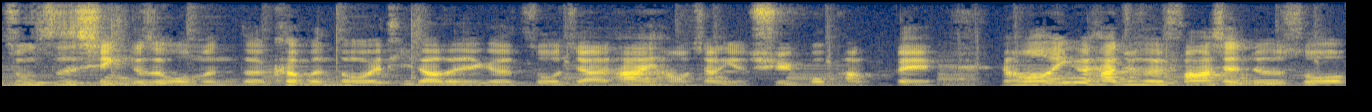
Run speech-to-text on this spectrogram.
朱自清，就是我们的课本都会提到的一个作家，他好像也去过庞贝。然后因为他就会发现，就是说，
